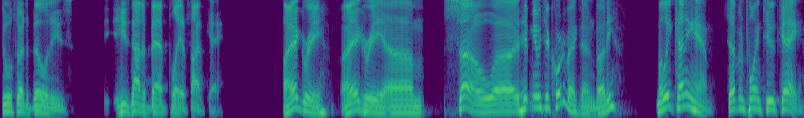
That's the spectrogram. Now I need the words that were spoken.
dual threat abilities, he's not a bad play at 5K. I agree. I agree. Um, so uh, hit me with your quarterback then, buddy. Malik Cunningham, 7.2K.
